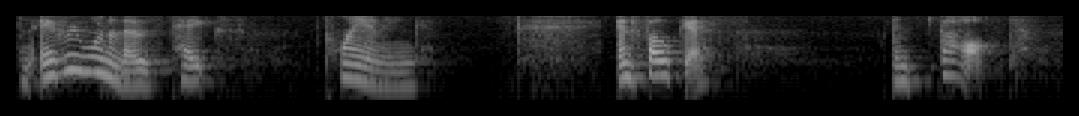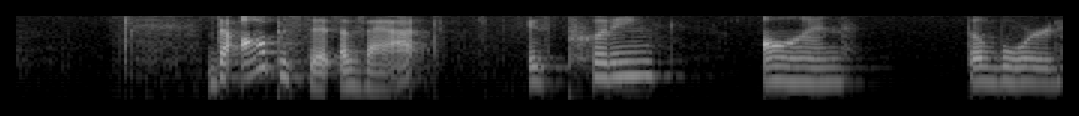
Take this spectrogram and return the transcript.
And every one of those takes planning and focus and thought. The opposite of that is putting on the Lord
